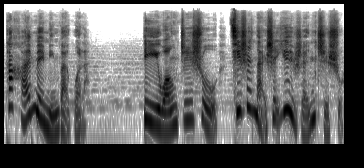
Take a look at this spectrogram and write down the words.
他还没明白过来，帝王之术其实乃是育人之术。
